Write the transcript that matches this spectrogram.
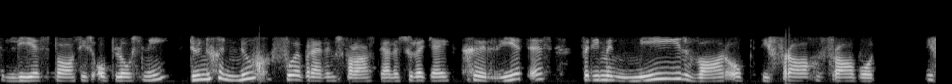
lees basies oplos nie. Doen genoeg voorbereidingsvraestelle sodat jy gereed is vir die manier waarop die vrae gevra word. Die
